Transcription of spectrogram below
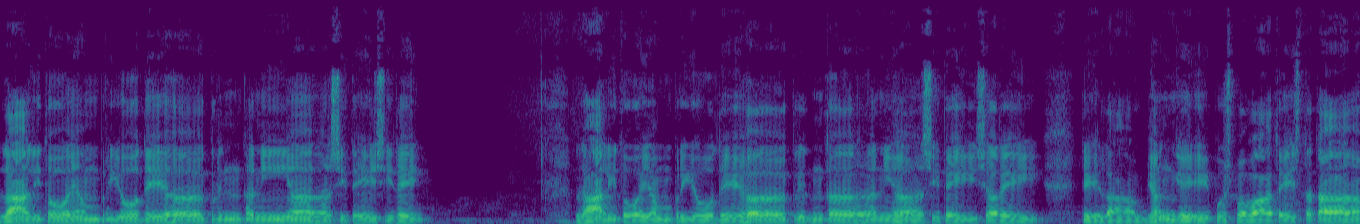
लालितोऽयं प्रियो देह क्लिन्तनीयशिते शिरे। लालितोऽयं प्रियो देह कृन्तन्यशितैः शरै तेलाभ्यङ्गे पुष्पवातैस्तथा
